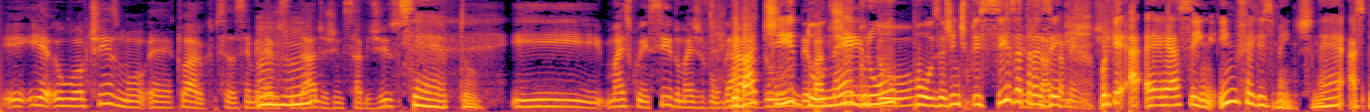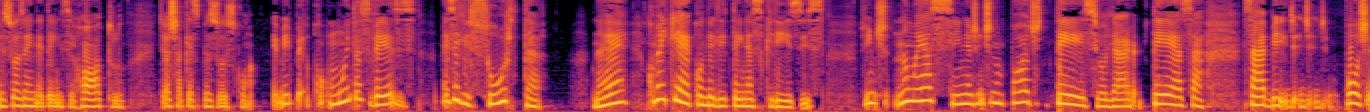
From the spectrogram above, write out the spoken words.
E, e o autismo, é claro que precisa ser melhor Uhum. estudado, a gente sabe disso. Certo. E mais conhecido, mais divulgado. Debatido, né? debatido. Grupos, a gente precisa trazer. Exatamente. Porque a- é assim, infelizmente, né? As pessoas ainda têm esse rótulo de achar que as pessoas com- Muitas vezes, mas ele surta, né? Como é que é quando ele tem as crises? Gente, não é assim, a gente não pode ter esse olhar, ter essa, sabe, de- de- de- poxa,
